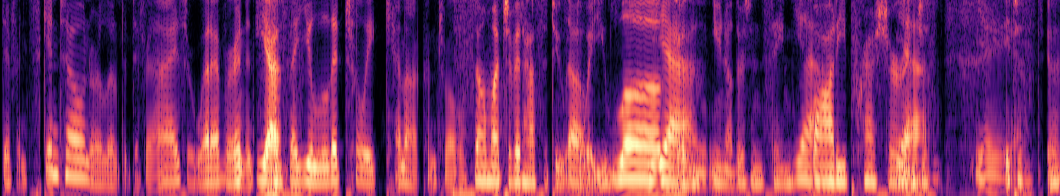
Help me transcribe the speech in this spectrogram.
different skin tone or a little bit different eyes or whatever. And it's Yes. stuff that you literally cannot control. So much of it has to do with the way you look, yeah. and you know, there's insane Yeah. body pressure, Yeah. and just Yeah, yeah, it just uh,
